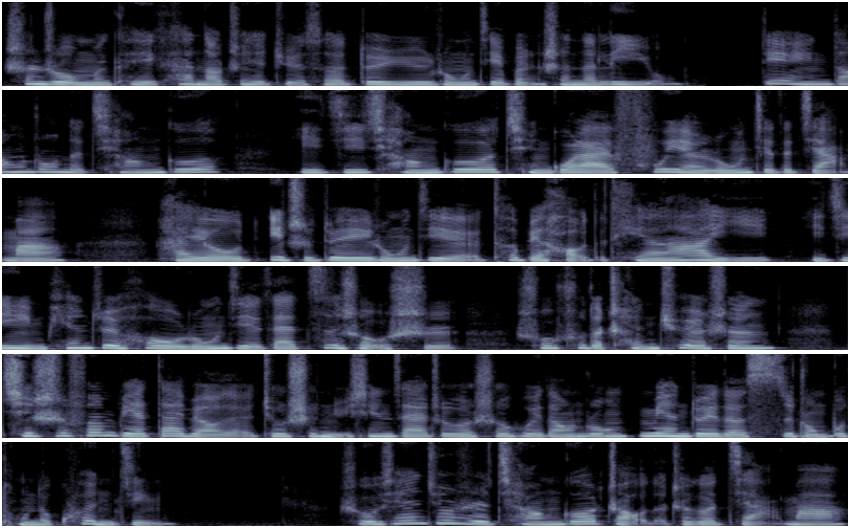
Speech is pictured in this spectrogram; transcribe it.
甚至我们可以看到这些角色对于蓉姐本身的利用。电影当中的强哥。以及强哥请过来敷衍蓉姐的假妈，还有一直对蓉姐特别好的田阿姨，以及影片最后蓉姐在自首时说出的陈雀声，其实分别代表的就是女性在这个社会当中面对的四种不同的困境。首先就是强哥找的这个假妈，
